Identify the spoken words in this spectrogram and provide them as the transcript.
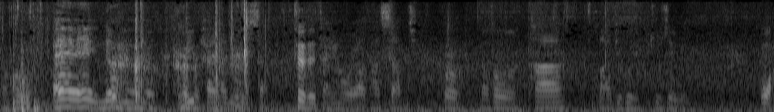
然后哎哎哎，no no no，我一拍它就会上，对对因为我要它上去，嗯，然后它这把就会住这边，哇，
